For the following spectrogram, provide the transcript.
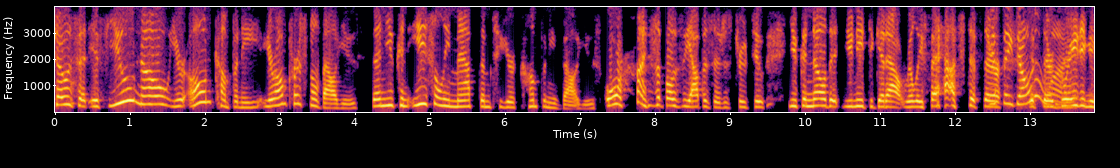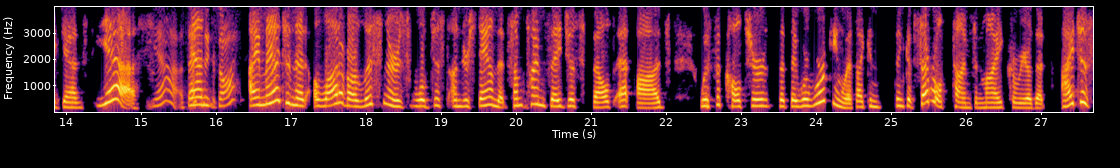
shows that if you know your own company, your own personal values, then you can easily map them to your company values. Or I suppose the opposite is true too. You can know that you need to get out really fast if they're if they don't if they're grading against. Yes. Yeah, that's and exhausting. I imagine that a lot of our listeners will just understand that sometimes they just felt at odds with the culture that they were working with. I can think of several times in my career that I just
